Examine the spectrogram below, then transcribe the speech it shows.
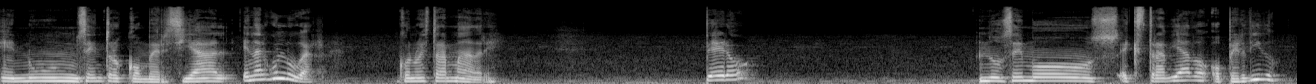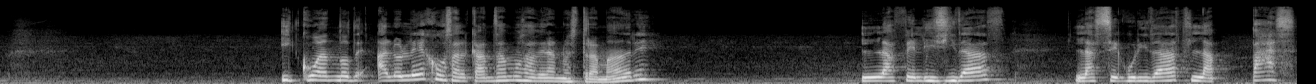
en un centro comercial, en algún lugar con nuestra madre. Pero nos hemos extraviado o perdido. Y cuando a lo lejos alcanzamos a ver a nuestra madre, la felicidad, la seguridad, la paz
